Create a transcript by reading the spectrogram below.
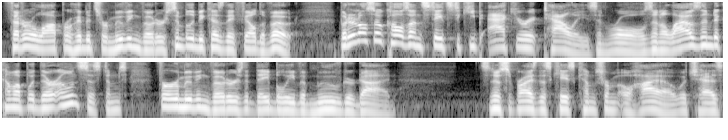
Federal law prohibits removing voters simply because they fail to vote, but it also calls on states to keep accurate tallies and rolls and allows them to come up with their own systems for removing voters that they believe have moved or died. It's no surprise this case comes from Ohio, which has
